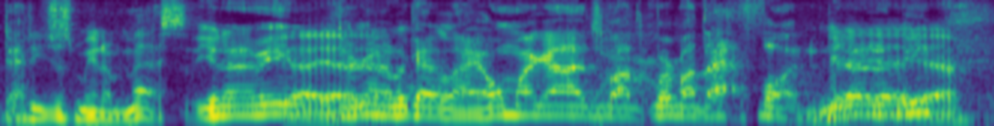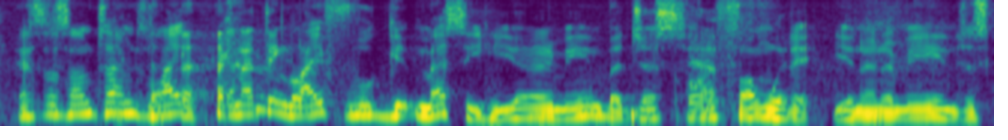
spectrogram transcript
"Daddy just made a mess." You know what I mean? Yeah, yeah, they're gonna look at it like, "Oh my God, it's about, we're about to have fun." You Yeah, know what I mean? yeah. And so sometimes life, and I think life will get messy. You know what I mean? But just have fun with it. You know what I mean? Just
